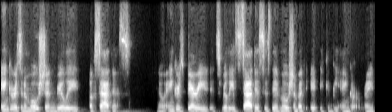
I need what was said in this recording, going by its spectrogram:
anger is an emotion really of sadness you know anger is buried. It's really sadness is the emotion but it, it can be anger right?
